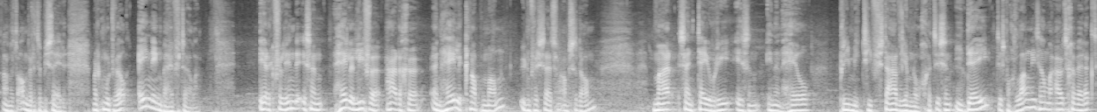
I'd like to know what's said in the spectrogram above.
aan het andere te besteden. Maar ik moet wel één ding bij vertellen. Erik Verlinde is een hele lieve, aardige en hele knappe man. Universiteit van Amsterdam. Maar zijn theorie is een, in een heel primitief stadium nog. Het is een idee, het is nog lang niet helemaal uitgewerkt.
